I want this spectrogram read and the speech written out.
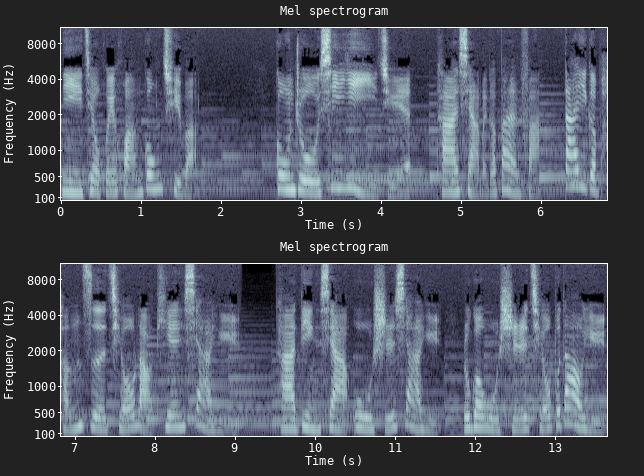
你就回皇宫去吧。”公主心意已决，她想了个办法，搭一个棚子求老天下雨。他定下午时下雨，如果午时求不到雨，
